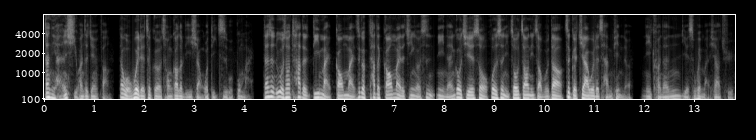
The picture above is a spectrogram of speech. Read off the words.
但你很喜欢这间房，但我为了这个崇高的理想，我抵制，我不买。但是如果说它的低买高卖，这个它的高卖的金额是你能够接受，或者是你周遭你找不到这个价位的产品的，你可能也是会买下去。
